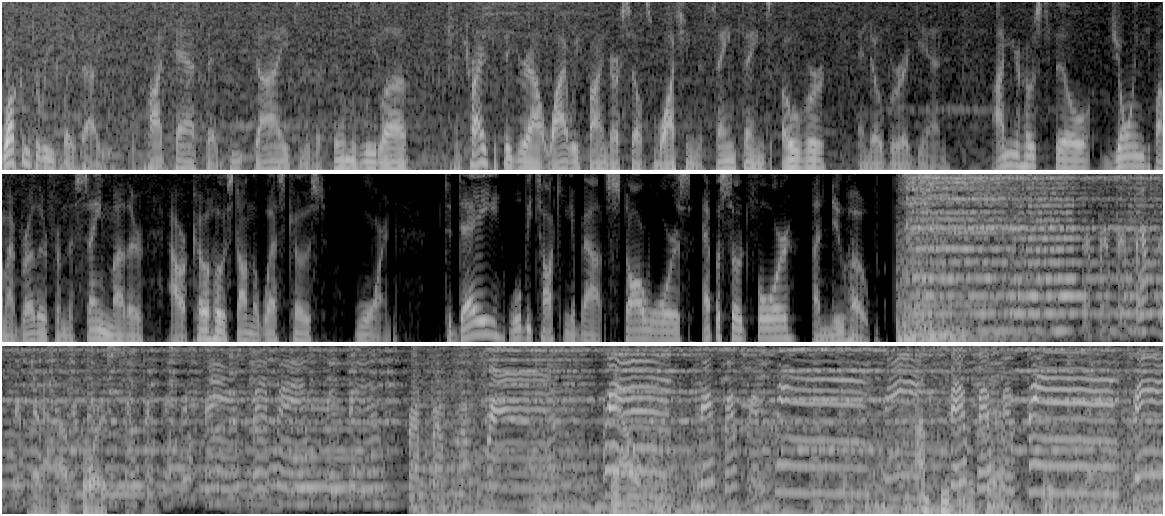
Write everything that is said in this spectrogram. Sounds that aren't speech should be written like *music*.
Welcome to Replay Value, the podcast that deep dives into the films we love and tries to figure out why we find ourselves watching the same things over and over again. I'm your host, Phil, joined by my brother from the same mother, our co host on the West Coast, Warren. Today, we'll be talking about Star Wars Episode 4 A New Hope. Yeah, of course. Now, I'm keeping this. This is staying.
